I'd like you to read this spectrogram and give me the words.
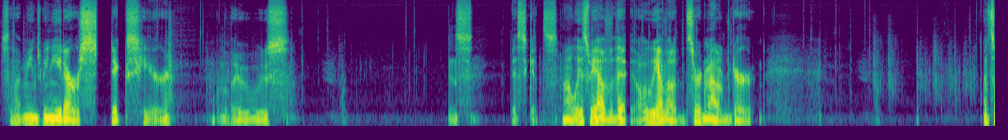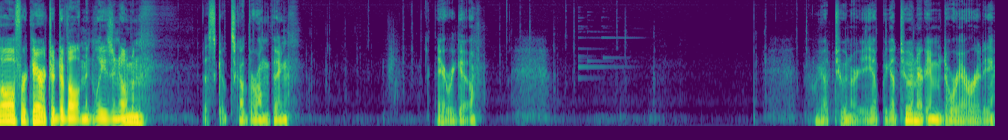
So that means we need our sticks here. One of those. Biscuits. Well, at least we have this. We have a certain amount of dirt. That's all for character development, ladies and gentlemen. Biscuits got the wrong thing. There we go. We got two in our yep, we got two in our inventory already.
